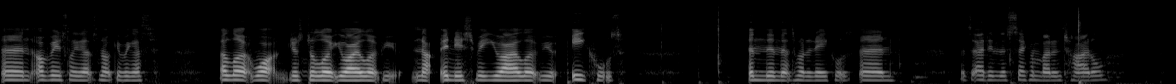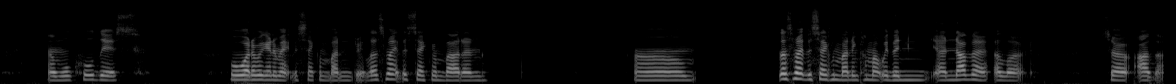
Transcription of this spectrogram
and obviously that's not giving us alert what? Just alert UI alert view. No, it needs to be UI alert view equals, and then that's what it equals, and let's add in the second button title, and we'll call this well, what are we going to make the second button do? Let's make the second button, um, let's make the second button come up with an, another alert. So, other.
